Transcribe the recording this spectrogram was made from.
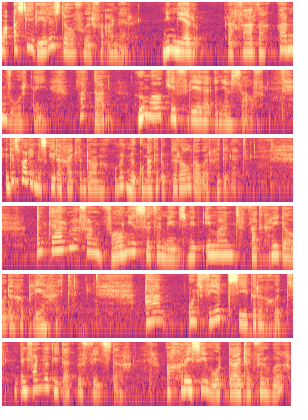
Maar as die redes daarvoor verander, nie meer regverdig kan word nie, wat dan? Hoe maak jy vrede in jouself? En dis waar die nuuskierigheid vandaan gekom het, nou kom ek 'n doktoraal daaroor gedoen het. In terme van waarmee sit 'n mens met iemand wat gruweldade gepleeg het? Um ons weet sekere goed en van dit het ek bevestig. Aggressie word duidelik verhoog.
